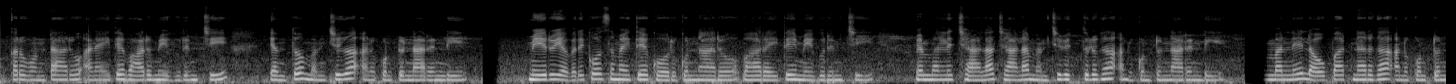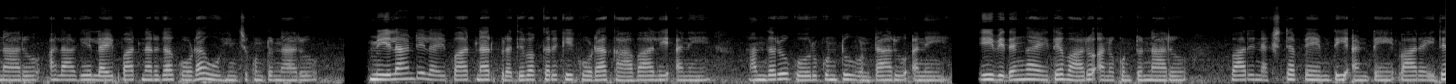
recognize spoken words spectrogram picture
ఒక్కరు ఉంటారు అని అయితే వారు మీ గురించి ఎంతో మంచిగా అనుకుంటున్నారండి. మీరు ఎవరి కోసమైతే కోరుకున్నారో వారైతే మీ గురించి మిమ్మల్ని చాలా చాలా మంచి వ్యక్తులుగా అనుకుంటున్నారండి. మిమ్మల్ని లవ్ పార్ట్నర్గా అనుకుంటున్నారు. అలాగే లైఫ్ పార్ట్నర్గా కూడా ఊహించుకుంటున్నారు. మీలాంటి లైఫ్ పార్ట్నర్ ప్రతి ఒక్కరికి కూడా కావాలి అని అందరూ కోరుకుంటూ ఉంటారు అని ఈ విధంగా అయితే వారు అనుకుంటున్నారు. వారి నెక్స్ట్ స్టెప్ ఏమిటి అంటే వారైతే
